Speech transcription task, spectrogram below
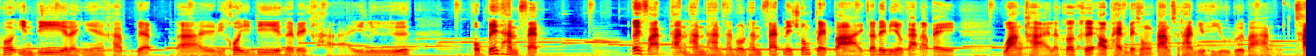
พวกอินดี้อะไรเงี้ยครับแบบอ่ายังมีโค้ดอินดี้เคยไปขายหรือ ผมไม่ทัน Fat เอ้ย Fat ทันทันทันทันผมทัน Fat ในช่วงปลายปลายๆก็ได้มีโอกาสเอาไป วางขายแล้วก็เคยเอาแผ่นไปส่งตามสถานีวิทยุด้วยบ้างไป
